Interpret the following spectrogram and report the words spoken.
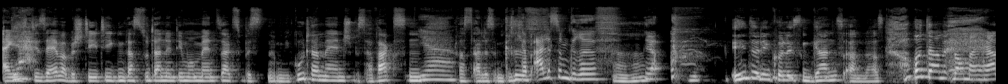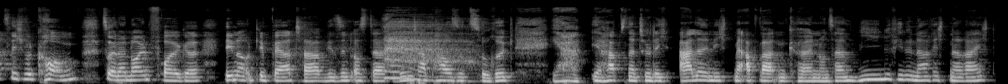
eigentlich ja. dir selber bestätigen, dass du dann in dem Moment sagst, du bist ein irgendwie guter Mensch, bist erwachsen, ja. du hast alles im Griff. Ich habe alles im Griff. Aha. Ja. Hinter den Kulissen ganz anders. Und damit nochmal herzlich willkommen zu einer neuen Folge. Lena und Liberta, wir sind aus der Winterpause zurück. Ja, ihr habt es natürlich alle nicht mehr abwarten können. Uns haben viele, viele Nachrichten erreicht.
